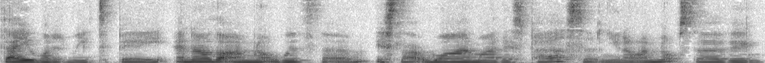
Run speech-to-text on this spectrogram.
They wanted me to be. And now that I'm not with them, it's like, why am I this person? You know, I'm not serving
